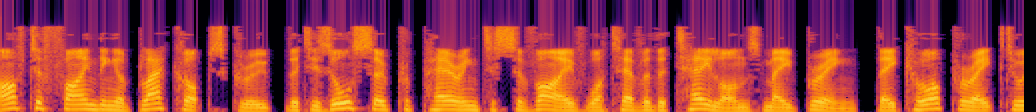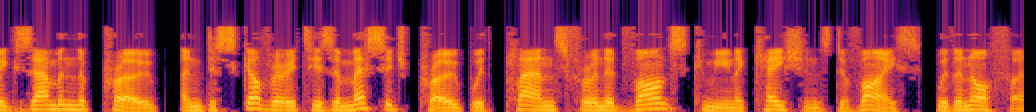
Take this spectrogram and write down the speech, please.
After finding a Black Ops group that is also preparing to survive whatever the Taelons may bring, they cooperate to examine the probe, and discover it is a message probe with plans for an advanced communications device, with an offer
